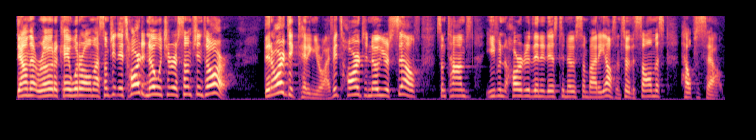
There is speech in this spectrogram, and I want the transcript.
down that road, okay, what are all my assumptions? It's hard to know what your assumptions are that are dictating your life. It's hard to know yourself, sometimes even harder than it is to know somebody else. And so the psalmist helps us out.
